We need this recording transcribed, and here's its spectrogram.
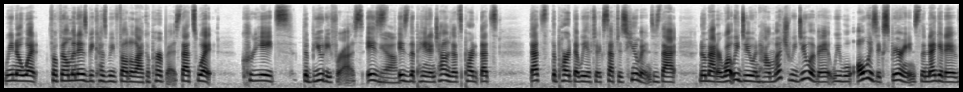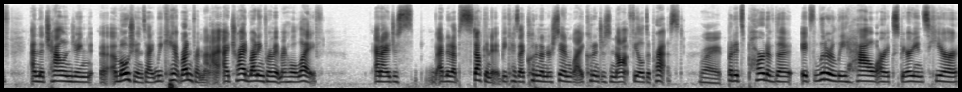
We know what fulfillment is because we felt a lack of purpose. That's what creates the beauty for us is Yeah. is the pain and challenge. That's part that's that's the part that we have to accept as humans is that no matter what we do and how much we do of it we will always experience the negative and the challenging uh, emotions. I, we can't run from that. I, I tried running from it my whole life and i just ended up stuck in it because i couldn't understand why i couldn't just not feel depressed. Right. but it's part of the it's literally how our experience here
